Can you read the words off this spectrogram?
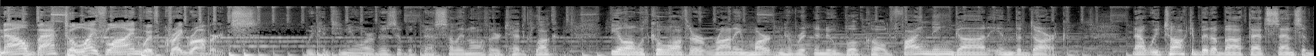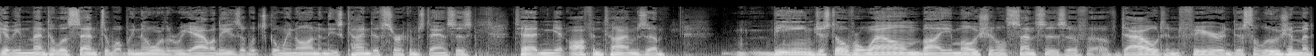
now back to Lifeline with Craig Roberts. We continue our visit with best-selling author Ted Kluck. He, along with co-author Ronnie Martin, have written a new book called Finding God in the Dark. Now, we talked a bit about that sense of giving mental assent to what we know are the realities of what's going on in these kind of circumstances, Ted, and yet oftentimes um, being just overwhelmed by emotional senses of, of doubt and fear and disillusionment.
